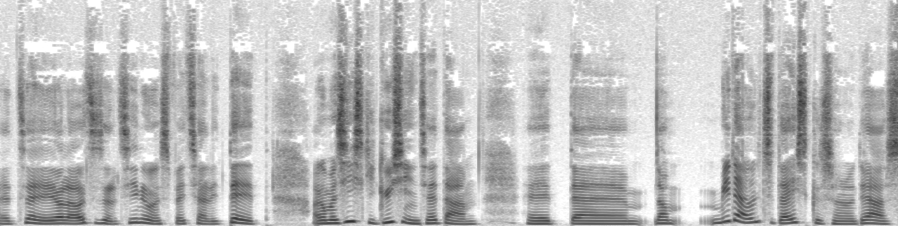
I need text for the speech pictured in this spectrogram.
et see ei ole otseselt sinu spetsialiteet. aga ma siiski küsin seda, et no mida üldse täiskasvanud eas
